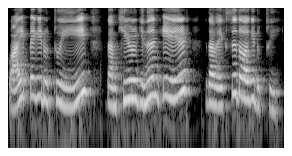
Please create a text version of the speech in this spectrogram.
y 빼기 루트 2, 그 다음 기울기는 1, 그 다음 x 더하기 루트 2.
